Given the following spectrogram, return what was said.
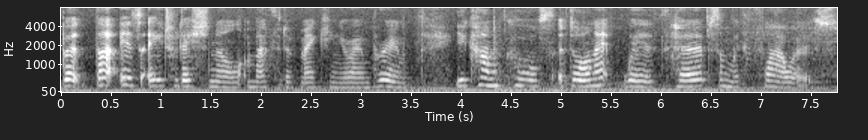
but that is a traditional method of making your own broom. You can of course adorn it with herbs and with flowers,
